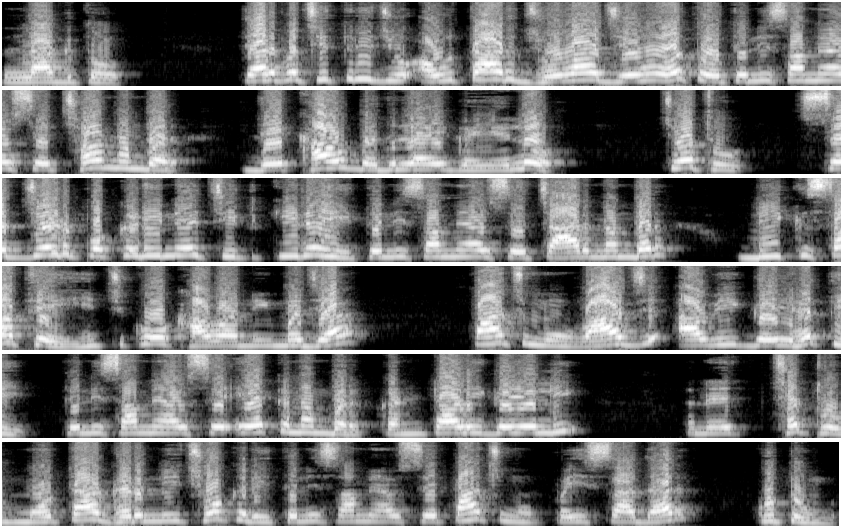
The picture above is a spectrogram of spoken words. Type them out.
લાગતો. ત્યાર પછી ત્રીજું, અવતાર જોવા જેવો હતો. તેની સામે આવશે છ નંબર, દેખાવ બદલાઈ ગયેલો. ચોથું સજ્જડ પકડીને ચીટકી રહી. તેની સામે આવશે ચાર નંબર. બીક સાથે હિંચકો ખાવાની મજા. પાંચમું, વાજ આવી ગઈ હતી. તેની સામે આવશે એક નંબર, કંટાળી ગયેલી. અને છઠ્ઠું, મોટા ઘરની છોકરી. તેની સામે આવશે પાંચમું, પૈસાદાર કુટુંબ.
